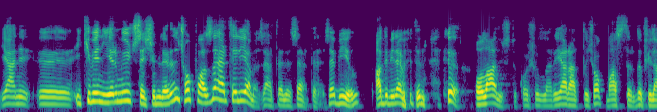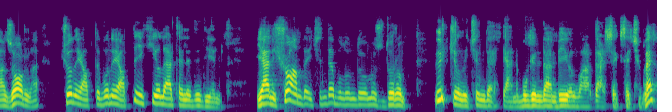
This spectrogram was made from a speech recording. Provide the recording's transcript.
Yani e, 2023 seçimlerini çok fazla erteleyemez. Ertelese ertelese bir yıl. Hadi bilemedin olağanüstü koşulları yarattı, çok bastırdı filan zorla. Şunu yaptı, bunu yaptı, iki yıl erteledi diyelim. Yani şu anda içinde bulunduğumuz durum 3 yıl içinde yani bugünden bir yıl var dersek seçime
